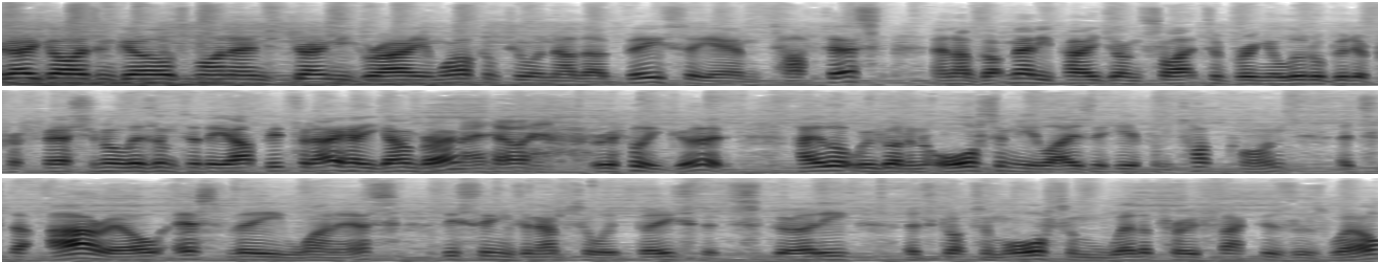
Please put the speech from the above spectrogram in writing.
G'day guys and girls, my name's Jamie Gray and welcome to another BCM Tough Test and I've got Matty Page on site to bring a little bit of professionalism to the outfit today. How you going bro? Mate, how are you? Really good. Hey look, we've got an awesome new laser here from Topcon. It's the RL SV1S. This thing's an absolute beast. It's sturdy. It's got some awesome weatherproof factors as well.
